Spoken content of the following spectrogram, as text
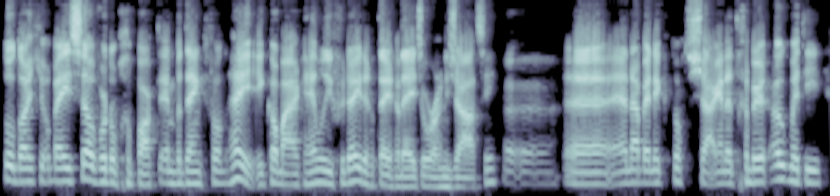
totdat je opeens zelf wordt opgepakt en bedenkt van, hé, hey, ik kan me eigenlijk helemaal niet verdedigen tegen deze organisatie. Eh, eh, Eh, en daar ben ik toch te sjaak. En dat gebeurt ook met die,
